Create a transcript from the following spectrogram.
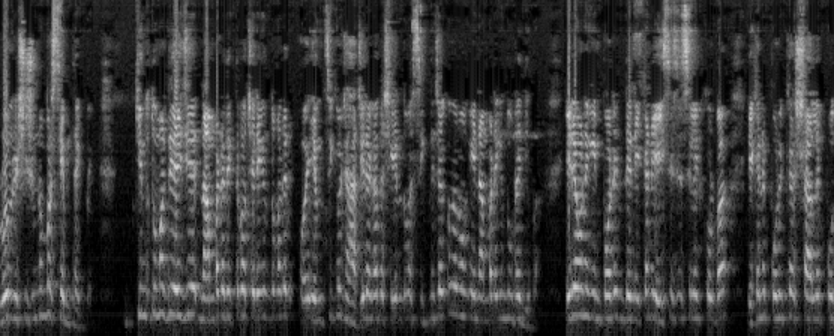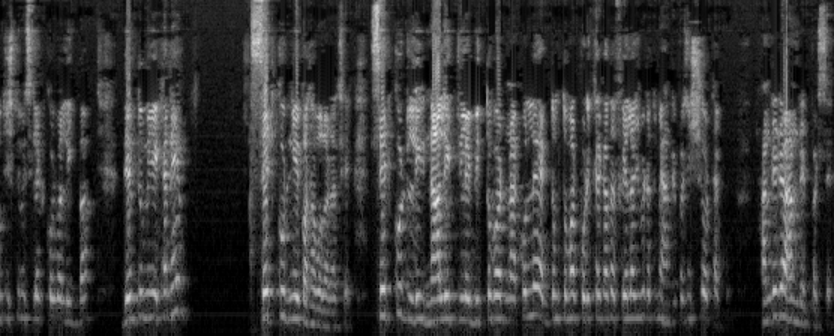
রোল রেজিস্ট্রেশন নাম্বার সেম থাকবে। কিন্তু তোমাদের এই যে নাম্বারটা দেখতে পাচ্ছ, এটা কিন্তু তোমাদের এমসিকিউ যে হাজিরা খাতা সেখানে তোমার সিগনেচার করবে এবং এই নাম্বারটা কিন্তু উঠাই দিবা। এটা অনেক ইম্পর্টেন্ট দেন এখানে এইচএসসি সিলেক্ট করবা। এখানে পরীক্ষার সালে পঁচিশ তুমি সিলেক্ট করবা, লিখবা। দেন তুমি এখানে সেট কোড নিয়ে কথা বলার আছে। সেট কোড না লিখলে বৃত্তপাঠ না করলে একদম তোমার পরীক্ষার খাতা ফেল আসবে, এটা তুমি হান্ড্রেড পার্সেন্ট শিওর থাকো। হান্ড্রেড হান্ড্রেড পার্সেন্ট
